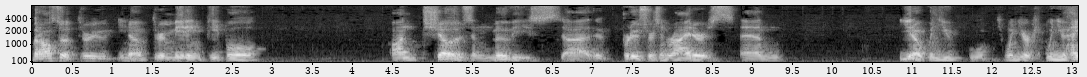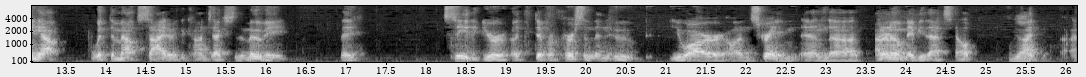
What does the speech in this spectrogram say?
but also through you know through meeting people on shows and movies, uh, producers and writers, and you know when you when you're when you hang out with them outside of the context of the movie, they see that you're a different person than who you are on screen, and uh, I don't know, maybe that's helped. Yeah. I, I,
